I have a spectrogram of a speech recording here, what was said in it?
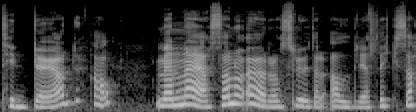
till död. Ja. Men näsan och öron slutar aldrig att växa.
